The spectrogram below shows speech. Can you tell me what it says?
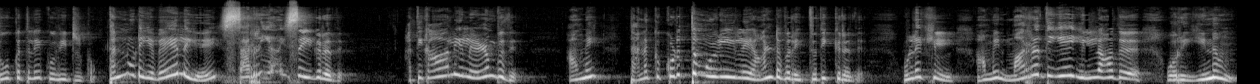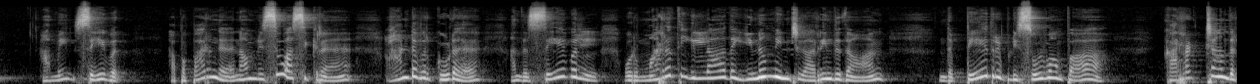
தூக்கத்திலே கூவிட்டு இருக்கோம் தன்னுடைய வேலையை சரியாய் செய்கிறது. அதிகாலையில் எழும்புது. அமீன் தனக்கு கொடுத்த மொழியிலே ஆண்டவரை துதிக்கிறது. உலகில் அமீன் மறதியே இல்லாத ஒரு இனம். அமீன் சேவல். அப்போ பாருங்க நான் விசுவாசிக்கிறேன். ஆண்டவர் கூட அந்த சேவல் ஒரு மறதி இல்லாத இனம் என்று அறிந்துதான் இந்த பேதர் இப்படி சொல்வான்ப்பா கரெக்டாக அந்த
